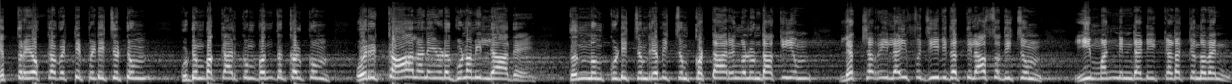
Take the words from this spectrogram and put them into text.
എത്രയൊക്കെ വെട്ടിപ്പിടിച്ചിട്ടും കുടുംബക്കാർക്കും ബന്ധുക്കൾക്കും ഒരു കാലണയുടെ ഗുണമില്ലാതെ തിന്നും കുടിച്ചും രമിച്ചും കൊട്ടാരങ്ങൾ ഉണ്ടാക്കിയും ലക്ഷറി ലൈഫ് ജീവിതത്തിൽ ആസ്വദിച്ചും ഈ മണ്ണിന്റെ അടി കിടക്കുന്നവൻ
